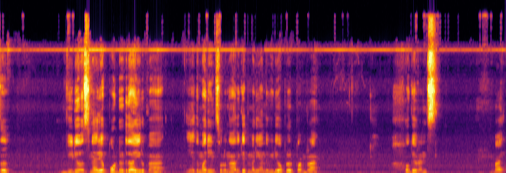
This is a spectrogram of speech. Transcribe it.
சார் வீடியோஸ் நிறைய போட்டுட்டு தான் இருப்பேன். எது மாதிரின்னு சொல்லுங்கள் அதுக்கேற்ற மாதிரியும் அந்த வீடியோ அப்லோட் பண்ணுறேன் ஓகே ஃப்ரெண்ட்ஸ் பாய்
